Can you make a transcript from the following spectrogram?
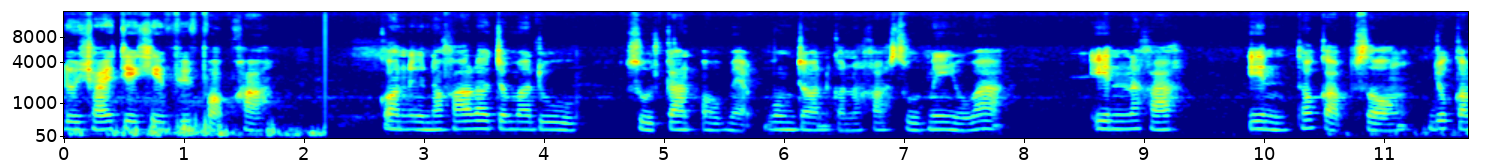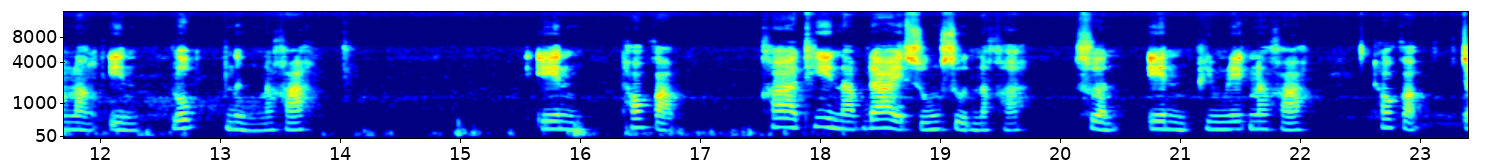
โดยใช้ JK Flip Flop ค่ะ ก่อนอื่นนะคะเราจะมาดู สูตรการออกแบบวงจรก่อนนะคะ สูตรมีอยู่ว่า n นะคะ n เท่ากับ 2 ยกกำลัง n ลบ 1 นะคะ n เท่ากับค่าที่นับได้สูงสุดนะคะ ส่วน n พิมพ์เล็กนะคะ เท่ากับจ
